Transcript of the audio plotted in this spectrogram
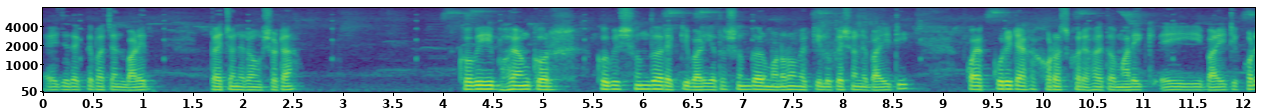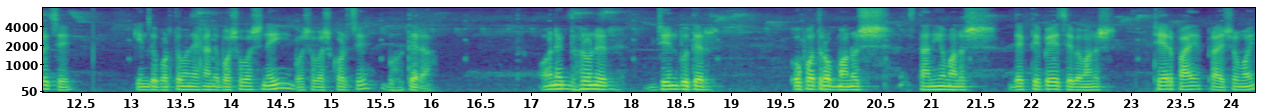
এই যে দেখতে পাচ্ছেন বাড়ির পেছনের অংশটা। খুবই ভয়ঙ্কর, খুবই সুন্দর একটি বাড়ি, এত সুন্দর মনোরম একটি লোকেশনে বাড়িটি। কয়েক কোটি টাকা খরচ করে হয়তো মালিক এই বাড়িটি করেছে, কিন্তু বর্তমানে এখানে বসবাস নেই, বসবাস করছে ভূতেরা। অনেক ধরনের জিন ভূতের উপদ্রব মানুষ, স্থানীয় মানুষ দেখতে পেয়েছে বা মানুষ টের পায় প্রায় সময়।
